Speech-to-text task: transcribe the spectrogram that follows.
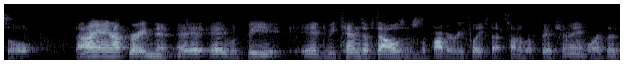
So I ain't upgrading it. It, it would be it'd be tens of thousands to probably replace that son of a bitch. It ain't worth it.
